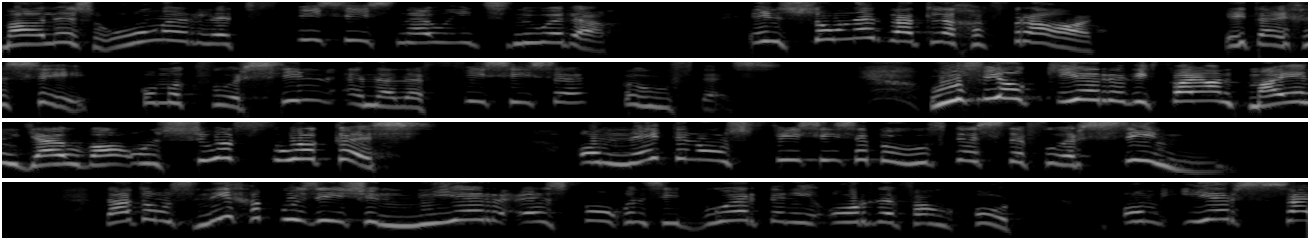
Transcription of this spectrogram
maar hulle is honger, hulle het fisies nou iets nodig. En sonder dat hulle gevra het, het hy gesê, kom ek voorsien in hulle fisiese behoeftes. Hoeveel keer het die vyand my en jou waar ons so fokus om net in ons fisiese behoeftes te voorsien dat ons nie geposisioneer is volgens die woord en die orde van God om eers sy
